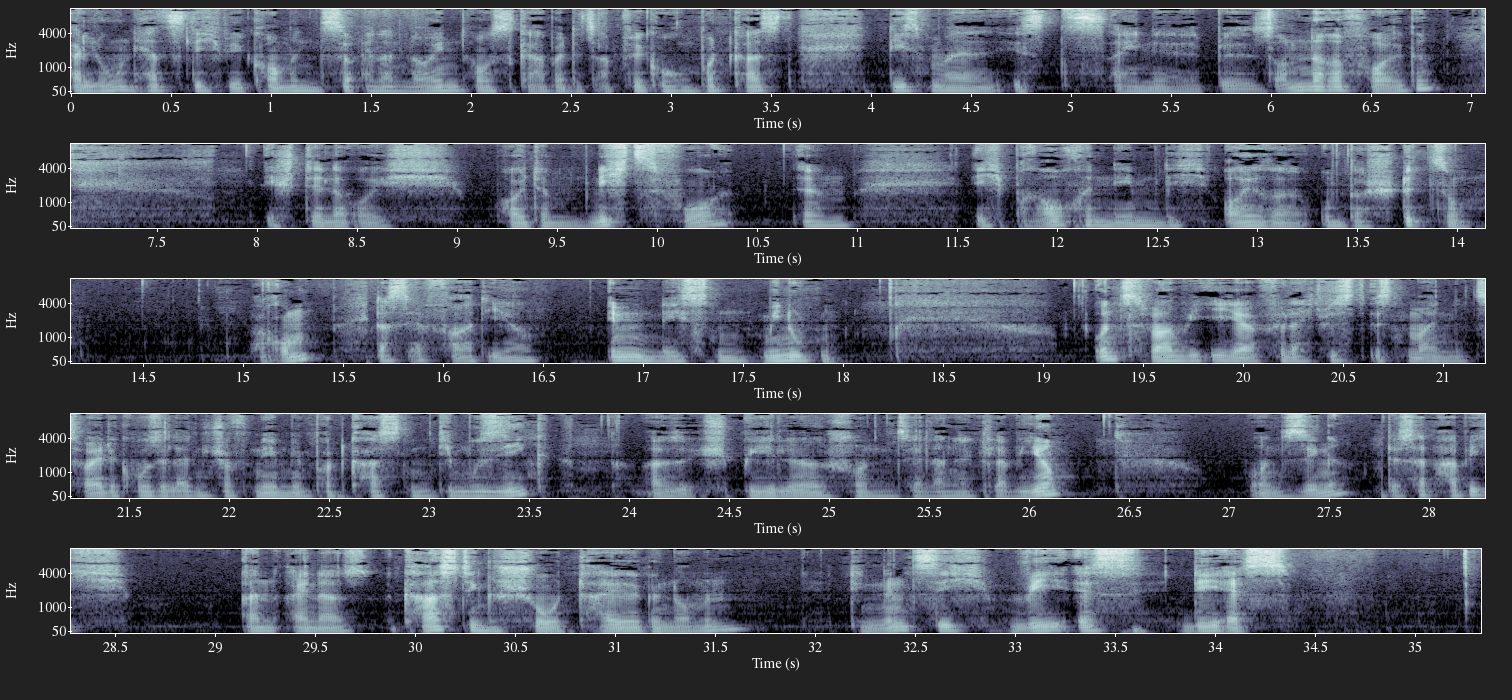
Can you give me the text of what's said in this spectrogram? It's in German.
Hallo und herzlich willkommen zu einer neuen Ausgabe des Apfelkuchen Podcast. Diesmal ist es eine besondere Folge. Ich stelle euch heute nichts vor. Ähm, ich brauche nämlich eure Unterstützung. Warum? Das erfahrt ihr in den nächsten Minuten. Und zwar, wie ihr ja vielleicht wisst, ist meine zweite große Leidenschaft neben dem Podcasten die Musik. Also ich spiele schon sehr lange Klavier und singe. Deshalb habe ich an einer Castingshow teilgenommen, die nennt sich WSDS.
